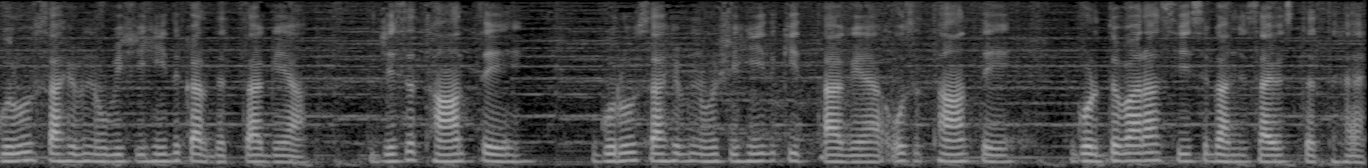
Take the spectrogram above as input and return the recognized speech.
ਗੁਰੂ ਸਾਹਿਬ ਨੂੰ ਵੀ ਸ਼ਹੀਦ ਕਰ ਦਿੱਤਾ ਗਿਆ, ਜਿਸ ਥਾਂ ਤੇ ਗੁਰੂ ਸਾਹਿਬ ਨੂੰ ਸ਼ਹੀਦ ਕੀਤਾ ਗਿਆ, ਉਸ ਥਾਂ ਤੇ ਗੁਰਦੁਆਰਾ ਸੀਸਗੰਜ ਸਾਹਿਬ ਸਥਿਤ ਹੈ।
